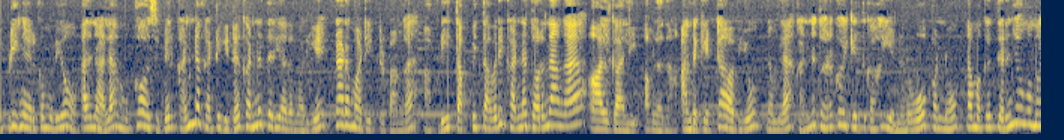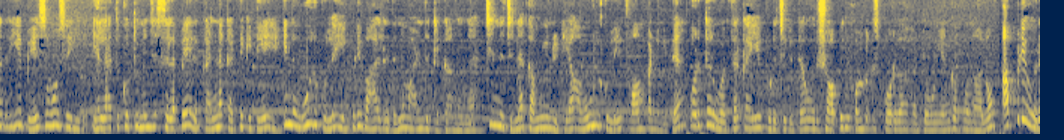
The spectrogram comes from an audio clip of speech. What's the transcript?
எப்படிங்க இருக்க முடியும்? அதனால முக்காவாசி பேர் கண்ணை கட்டிக்கிட்டு கண்ணு தெரியாத மாதிரியே நடமாட்டிட்டு இருப்பாங்க அப்படி தப்பி தவறி கண்ணை திறந்தாங்க. ஆள் காலி. அவ்வளவுதான். அந்த கெட்ட ஆவியும் நம்மள கண்ணை திறக்க வைக்கிறதுக்காக என்னென்னவோ பண்ணும். நமக்கு தெரிஞ்சவங்க மாதிரியே பேசவும் செய்யும். எல்லாத்துக்கும் துணிஞ்ச சில பேர் கண்ணை கட்டிக்கிட்டே இந்த ஊருக்குள்ள எப்படி வாழ்றதுன்னு வாழ்ந்துட்டு இருக்காங்கங்க சின்ன சின்ன கம்யூனிட்டியா அவங்களுக்குள்ளேயே ஃபார்ம் பண்ணிக்கிட்டு ஒருத்தர் ஒருத்தர் கையை பிடிச்சிக்கிட்டு ஒரு ஷாப்பிங் காம்ப்ளெக்ஸ் போறதாகட்டும் எங்க போனாலும் அப்படி ஒரு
